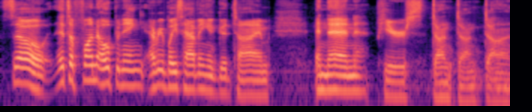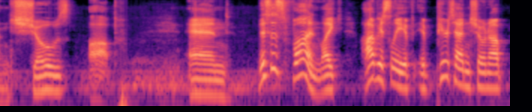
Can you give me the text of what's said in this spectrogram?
so it's a fun opening. Everybody's having a good time. And then Pierce, dun dun dun, shows up. And this is fun. Like, obviously, if, if Pierce hadn't shown up,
